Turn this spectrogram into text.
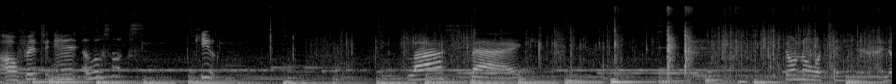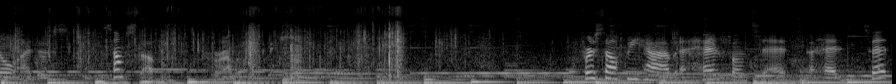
outfit. And a little socks. Cute. Last bag don't know what's in here. I know I, there's some stuff. Probably. First off, we have a headphone set. A headset.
